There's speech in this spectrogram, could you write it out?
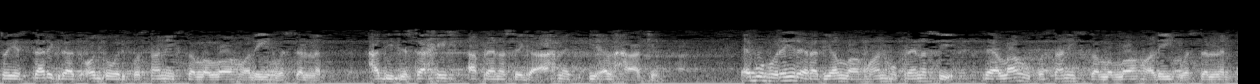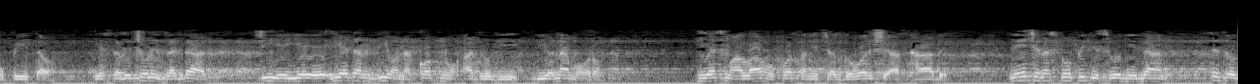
to je stari grad, odgovori poslanik sallallahu alaihi wa sallam. Hadith je sahih, a prenose ga Ahmed i El Hakim. Ebu Hureyre radijallahu anhu prenosi da je Allahu poslanik sallallahu alaihi wa sallam upitao jeste li čuli za grad čiji je jedan dio na kopnu a drugi dio na moru jesmo Allahu poslaniće odgovoriše ashabi neće nastupiti sudnji dan sve dok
